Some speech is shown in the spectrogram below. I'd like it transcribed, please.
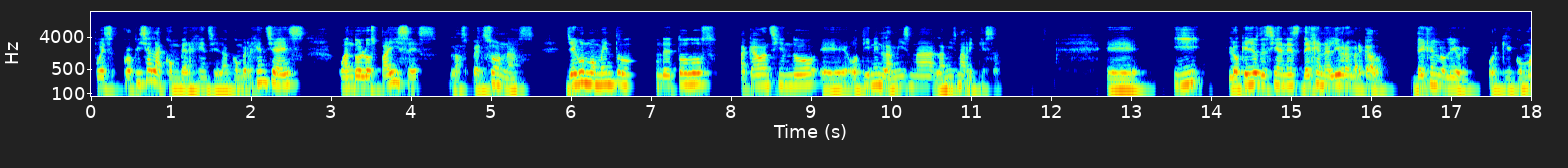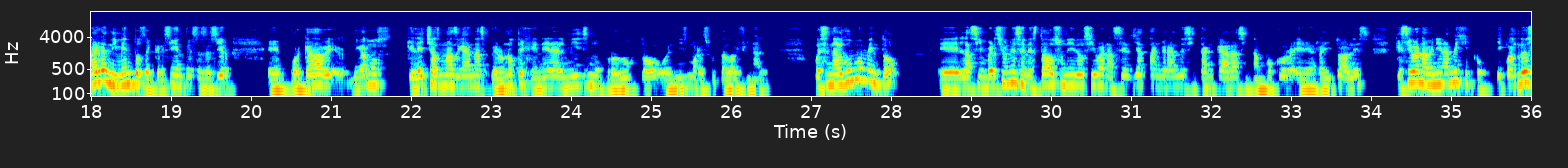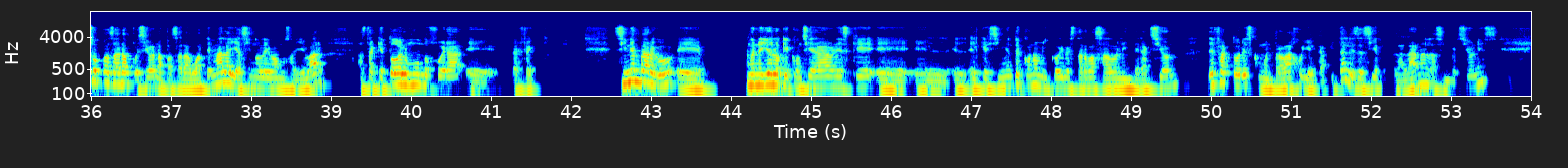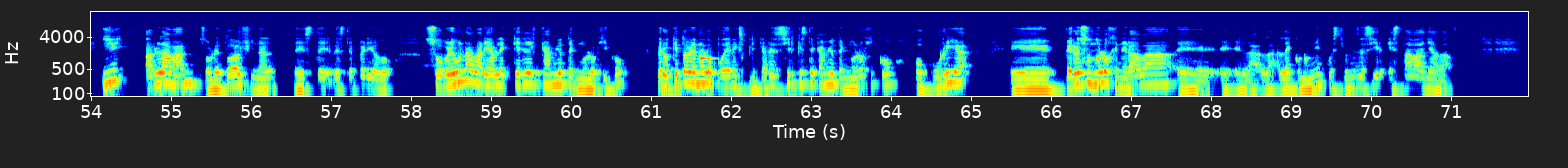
pues propicia la convergencia. Y la convergencia es cuando los países, las personas, llega un momento donde todos acaban siendo eh, o tienen la misma, la misma riqueza. Eh, y lo que ellos decían es, dejen el libre mercado, déjenlo libre, porque como hay rendimientos decrecientes, es decir, eh, por cada vez, digamos, que le echas más ganas, pero no te genera el mismo producto o el mismo resultado al final, pues en algún momento eh, las inversiones en Estados Unidos iban a ser ya tan grandes y tan caras y tan poco eh, redituables que se iban a venir a México. Y cuando eso pasara, pues iban a pasar a Guatemala y así no la íbamos a llevar hasta que todo el mundo fuera perfecto. Sin embargo, bueno, ellos lo que consideraron es que el, el, crecimiento económico iba a estar basado en la interacción de factores como el trabajo y el capital, es decir, la lana, las inversiones, y hablaban, sobre todo al final de este, de este periodo, sobre una variable que era el cambio tecnológico, pero que todavía no lo podían explicar. Es decir, que este cambio tecnológico ocurría, eh, pero eso no lo generaba eh, eh, la, la, economía en cuestión, es decir, estaba ya dado.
